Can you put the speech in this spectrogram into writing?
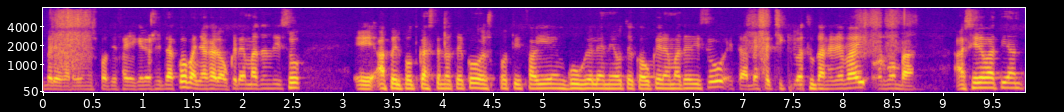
bere garrien Spotify erositako, baina gara, aukera ematen dizu, eh, Apple Podcasten oteko, Spotifyen, Googleen eoteko aukera ematen dizu, eta beste txiki batzutan ere bai, orduan ba, hasiera batean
